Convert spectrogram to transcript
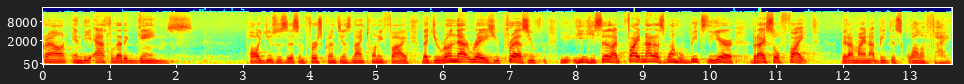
crown in the athletic games. Paul uses this in 1 Corinthians 9:25 that you run that race, you press, you, you he, he says, I fight not as one who beats the air, but I so fight that I might not be disqualified.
